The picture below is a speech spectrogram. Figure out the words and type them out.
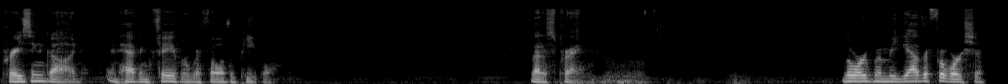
praising God and having favor with all the people. Let us pray. Lord, when we gather for worship,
